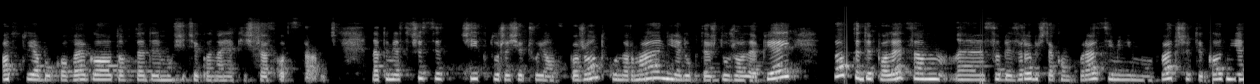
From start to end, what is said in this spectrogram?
octu jabłkowego, to wtedy musicie go na jakiś czas odstawić. Natomiast wszyscy ci, którzy się czują w porządku, normalnie lub też dużo lepiej, to wtedy polecam e, sobie zrobić taką kurację minimum 2-3 tygodnie,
